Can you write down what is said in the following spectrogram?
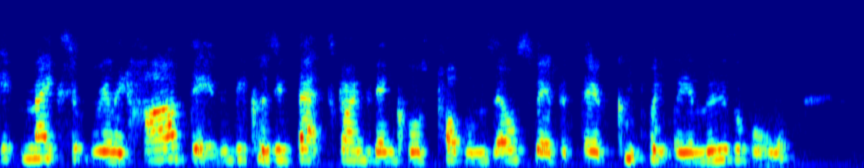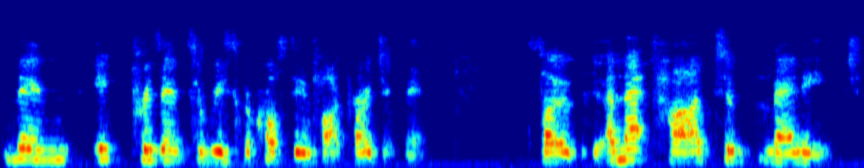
it makes it really hard then because if that's going to then cause problems elsewhere, but they're completely immovable, then it presents a risk across the entire project then. So, and that's hard to manage.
